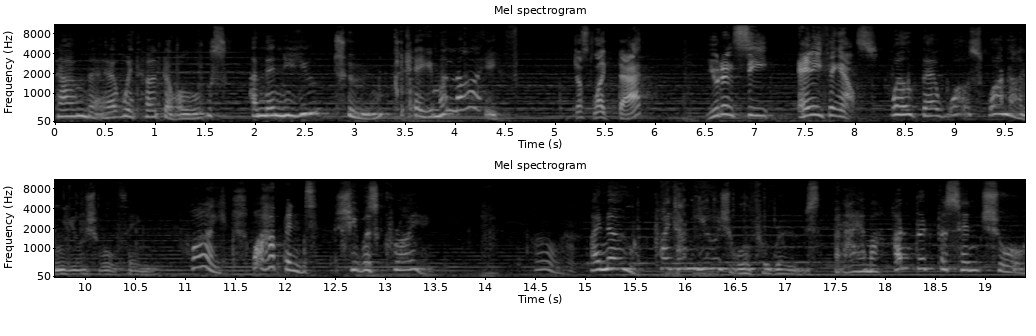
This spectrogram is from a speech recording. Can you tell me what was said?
down there with her dolls, and then you two came alive. Just like that? You didn't see anything else? Well, there was one unusual thing. Why? What happened? She was crying. Oh. I know, quite unusual for Rose, but I am a hundred percent sure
